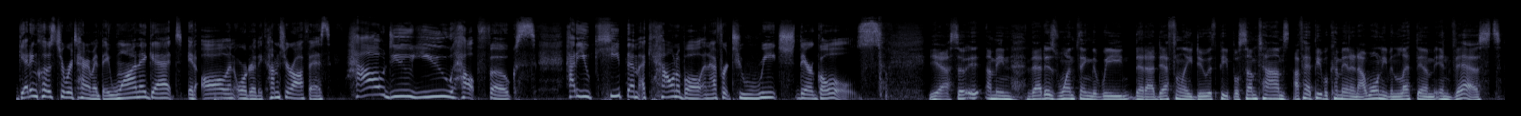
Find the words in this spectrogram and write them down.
getting close to retirement, they want to get it all in order. They come to your office. How do you help folks? How do you keep them accountable in effort to reach their goals? Yeah, so it, I mean that is one thing that we that I definitely do with people. Sometimes I've had people come in and I won't even let them invest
